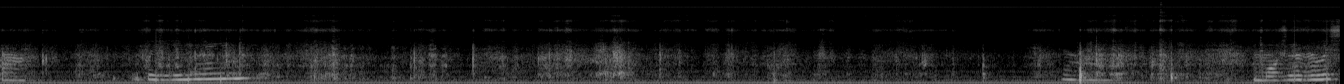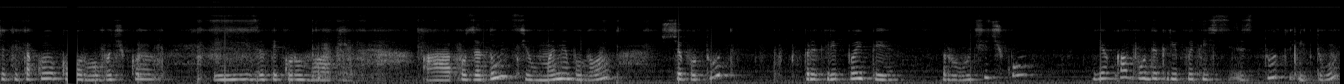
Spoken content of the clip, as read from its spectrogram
Так, вирівняємо. Можна залишити такою коробочкою і задекорувати. А по задумці у мене було, щоб отут прикріпити ручечку, яка буде кріпитись тут і тут.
